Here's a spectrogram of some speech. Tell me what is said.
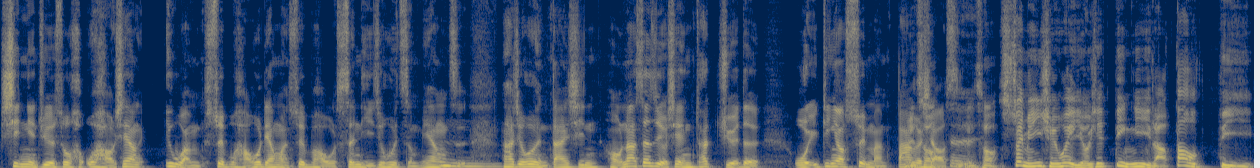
信念，觉得说我好像一晚睡不好或两晚睡不好，我身体就会怎么样子，那就会很担心。哦，那甚至有些人他觉得。我一定要睡满八个小时，没错。睡眠医学会有一些定义啦，到底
